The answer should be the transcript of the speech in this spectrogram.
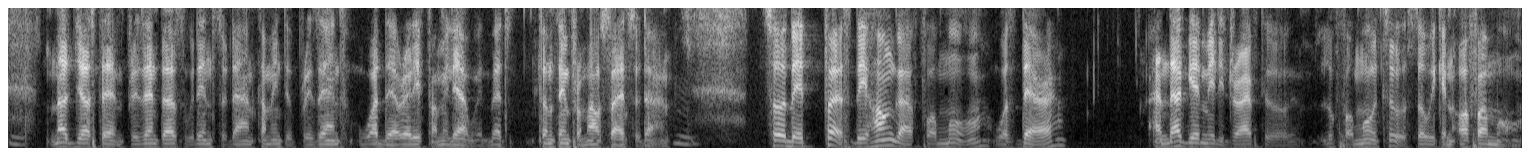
mm. not just um, presenters within Sudan coming to present what they're already familiar with, but something from outside Sudan. Mm. So the first, the hunger for more was there, and that gave me the drive to look for more too, so we can offer more.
